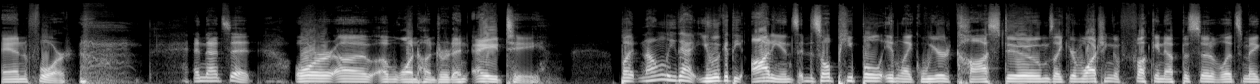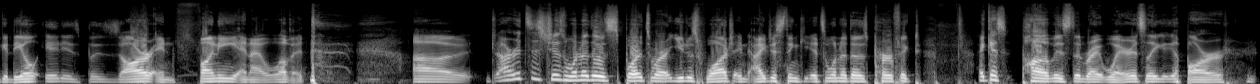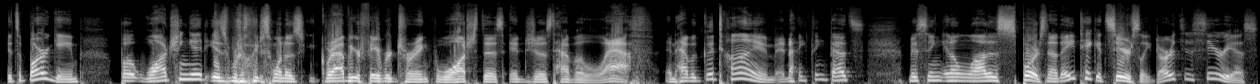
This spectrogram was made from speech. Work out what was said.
And 4. and that's it. Or uh, a 180. But not only that, you look at the audience and it's all people in like weird costumes, like you're watching a fucking episode of Let's Make a Deal. It is bizarre and funny and I love it. Uh, darts is just one of those sports where you just watch, and I just think it's one of those perfect. I guess pub is the right word. It's like a bar. It's a bar game, but watching it is really just one of those. Grab your favorite drink, watch this, and just have a laugh and have a good time. And I think that's missing in a lot of sports. Now they take it seriously. Darts is serious,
